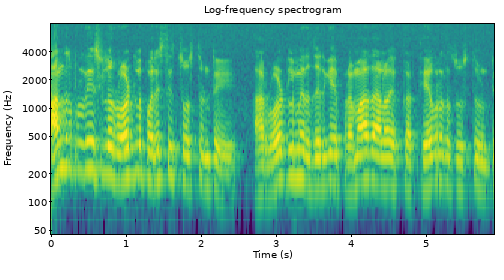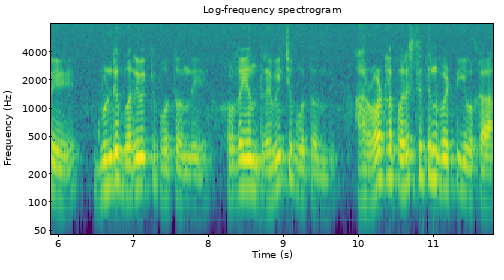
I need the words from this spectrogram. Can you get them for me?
ఆంధ్రప్రదేశ్లో రోడ్ల పరిస్థితి చూస్తుంటే ఆ రోడ్ల మీద జరిగే ప్రమాదాల యొక్క తీవ్రత చూస్తుంటే గుండె బరువెక్కిపోతుంది హృదయం ద్రవించిపోతుంది. ఆ రోడ్ల పరిస్థితిని బట్టి ఒక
